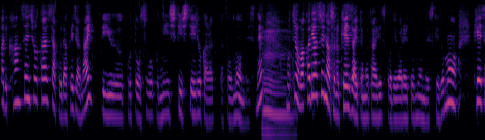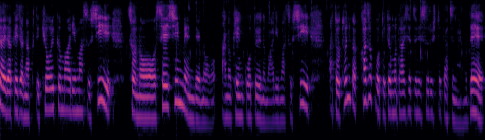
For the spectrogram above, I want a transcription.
ぱり感染症対策だけじゃないっていうことをすごく認識しているからだと思うんですね。もちろん分かりやすいのはその経済との対立校で言われると思うんですけども、経済だけじゃなくて教育もありますし、その精神面でのあの健康というのもありますし、あととにかく家族をとても大切にする人たちなので、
